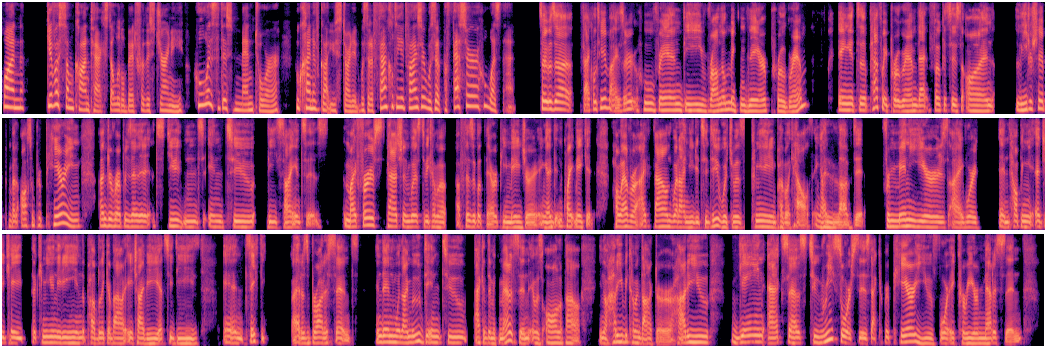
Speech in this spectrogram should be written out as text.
Juan, give us some context a little bit for this journey. Who was this mentor who kind of got you started? Was it a faculty advisor? Was it a professor? Who was that? So it was a faculty advisor who ran the Ronald McNair program. And it's a pathway program that focuses on leadership, but also preparing underrepresented students into the sciences. My first passion was to become a, a, physical therapy major, and I didn't quite make it. However, I found what I needed to do, which was community and public health, and I loved it. For many years, I worked in helping educate the community and the public about HIV, STDs, and safety at its broadest sense. And then when I moved into academic medicine, it was all about, you know, how do you become a doctor? How do you gain access to resources that could prepare you for a career in medicine?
